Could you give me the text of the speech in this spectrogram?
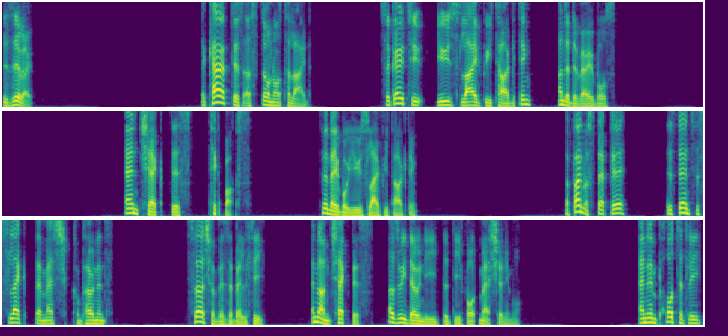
to 0. The characters are still not aligned, so go to Use Live Retargeting under the variables and check this tick box to enable Use Live Retargeting. The final step here is then to select the mesh component, search for visibility, and uncheck this as we don't need the default mesh anymore. And importantly,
